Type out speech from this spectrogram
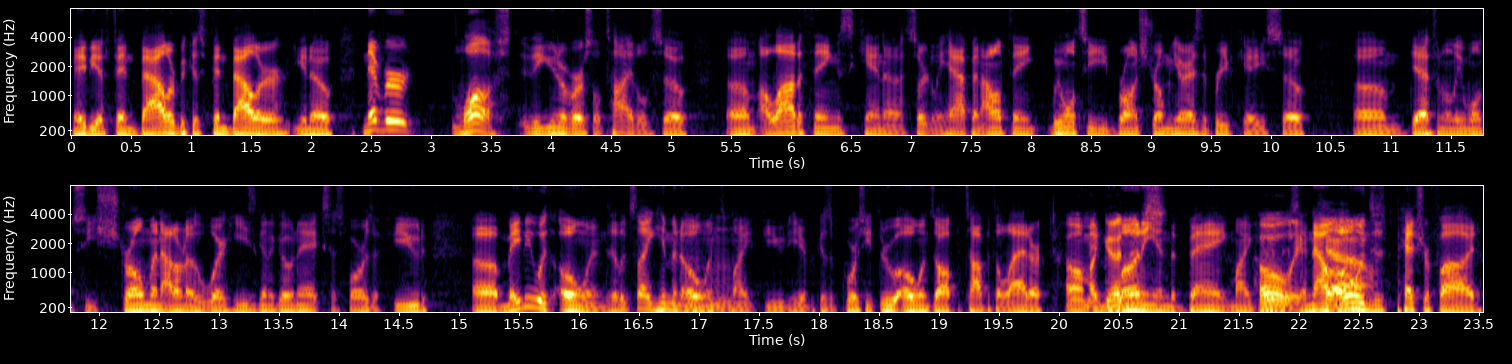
Maybe a Finn Balor because Finn Balor, you know, never lost the Universal title. So um, a lot of things can uh, certainly happen. I don't think we won't see Braun Strowman here as the briefcase. So um, definitely won't see Strowman. I don't know where he's going to go next as far as a feud. Uh, maybe with Owens. It looks like him and Owens might feud here because, of course, he threw Owens off the top of the ladder. Oh, my and goodness. Money in the bank. My goodness. Holy and now cow. Owens is petrified.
